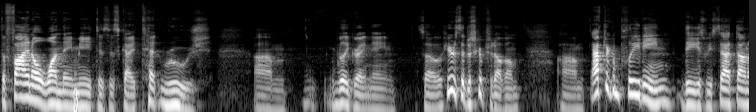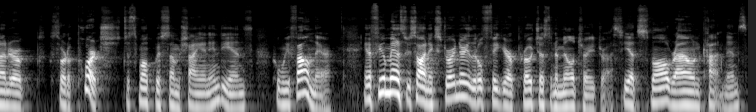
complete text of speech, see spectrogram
The final one they meet is this guy, Tete Rouge. Um, really great name. So here's the description of him. Um, after completing these, we sat down under a sort of porch to smoke with some Cheyenne Indians whom we found there. In a few minutes, we saw an extraordinary little figure approach us in a military dress. He had small, round countenance,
